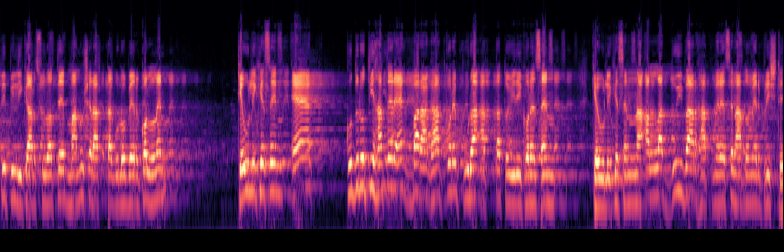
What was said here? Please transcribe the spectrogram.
পিপিলিকার সুরতে মানুষের আত্মাগুলো বের করলেন। কেউ লিখেছেন, এক কুদরতি হাতের একবার আঘাত করে পুরা আত্মা তৈরি করেছেন। কেউ লিখেছেন, না, আল্লাহ দুইবার হাত মেরেছেন আদমের পৃষ্ঠে।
